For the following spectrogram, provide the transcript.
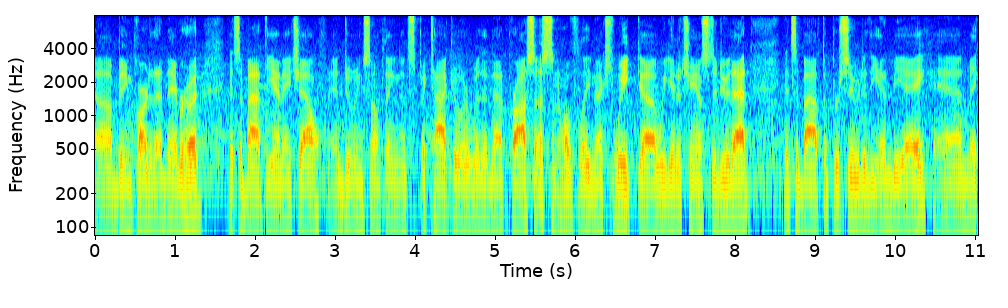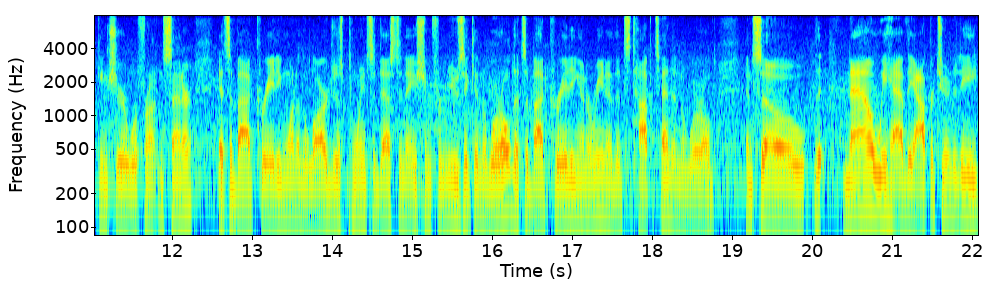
uh, being part of that neighborhood. It's about the NHL and doing something that's spectacular within that process. And hopefully next week uh, we get a chance to do that. It's about the pursuit of the NBA and making sure we're front and center. It's about creating one of the largest points of destination for music in the world. It's about creating an arena that's top 10 in the world. And so now we have the opportunity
